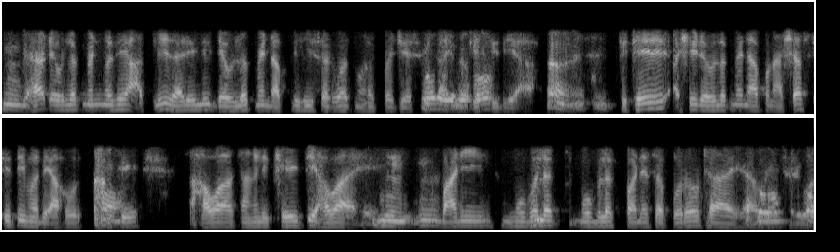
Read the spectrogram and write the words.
ह्या डेव्हलपमेंटमध्ये आतली झालेली डेव्हलपमेंट आपली ही सर्वात महत्वाची असते हो. स्थिती आहे. तिथे अशी डेव्हलपमेंट आपण अशा स्थितीमध्ये आहोत. तिथे हवा चांगली खेळती हवा आहे. पाणी मुबलक मुबलक पाण्याचा पुरवठा आहे सर्व.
